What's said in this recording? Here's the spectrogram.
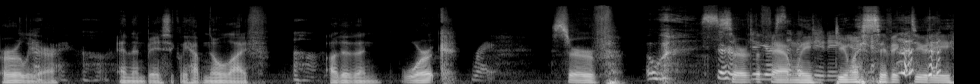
earlier, Okay, uh-huh. and then basically have no life other than work, Right. serve Oh, serve, serve the family, do yeah, my yeah. civic duty,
